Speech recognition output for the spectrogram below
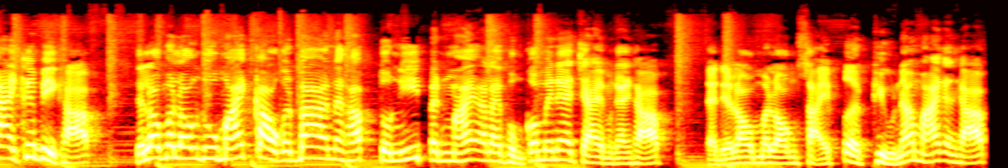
ง่ายขึ้นไปอีกครับเดี๋ยวเรามาลองดูไม้เก่ากันบ้างนะครับ ตัวนี้เป็นไม้อะไรผมก็ไม่แน่ใจเหมือนกันครับ แต่เดี๋ยวเรามาลองสายเปิดผิวหน้าไม้กันครับ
